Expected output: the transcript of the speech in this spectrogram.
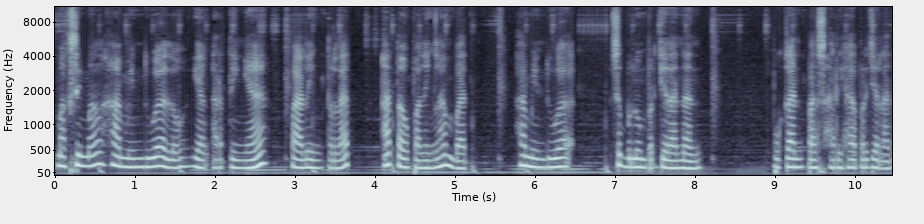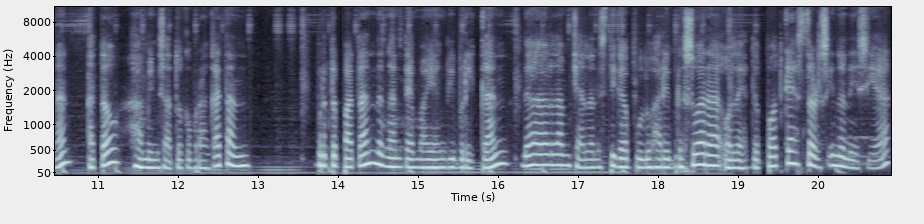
Maksimal Hamin 2 loh yang artinya paling telat atau paling lambat Hamin 2 sebelum perjalanan bukan pas hari H perjalanan atau Hamin satu keberangkatan. Bertepatan dengan tema yang diberikan dalam challenge 30 hari bersuara oleh The Podcasters Indonesia,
